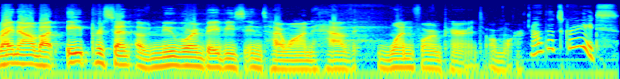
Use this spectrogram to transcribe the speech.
Right now, about 8% of newborn babies in Taiwan have one foreign parent or more. Oh, that's great.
